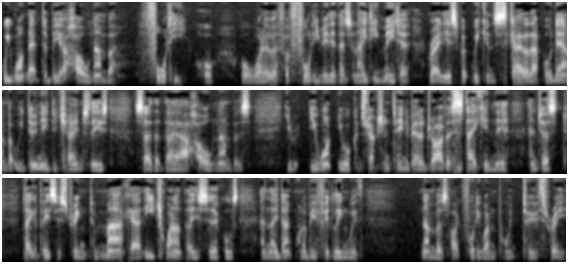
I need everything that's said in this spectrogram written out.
We want that to be a whole number, 40 or or whatever for 40 metre, that's an 80 metre radius, but we can scale it up or down, but we do need to change these so that they are whole numbers you, you want your construction team to be able to drive a stake in there and just take a piece of string to mark out each one of these circles, and they don't want to be fiddling with numbers like 41.23.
